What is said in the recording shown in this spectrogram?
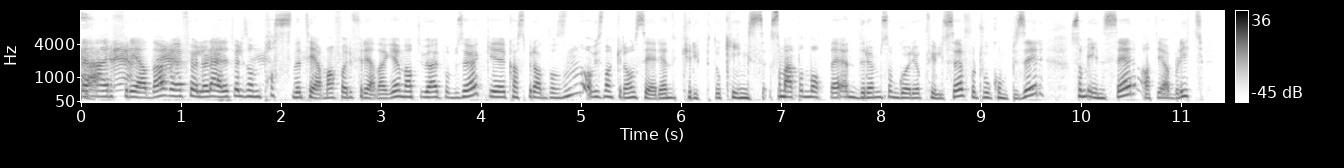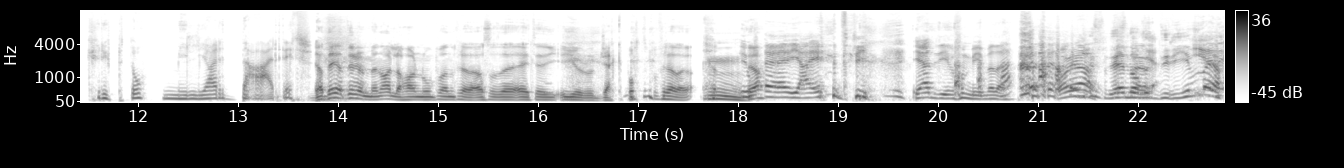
Det er fredag, og jeg føler det er et veldig sånn passende tema for fredagen at du er på besøk, eh, Kasper Antonsen, og vi snakker om serien Krypto Kings, som er på en måte en drøm som går i oppfyllelse for to kompiser som innser at de har blitt kryptomilliardærer. Ja, Det er drømmen alle har nå på en fredag. Altså, Det er ikke eurojackpot på fredager. Jo, Ja. eh, jeg, driver, jeg driver for mye med det. Det er noe du driver Ja, med!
